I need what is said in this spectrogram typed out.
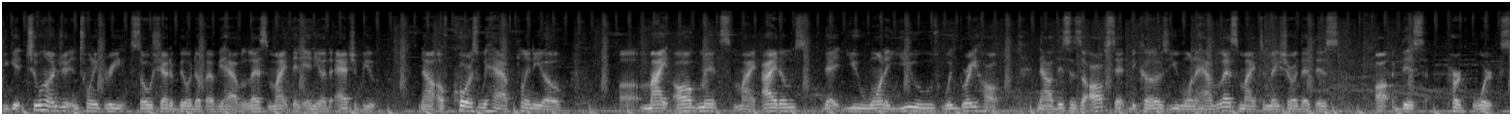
you get 223 soul shatter buildup if you have less might than any other attribute. Now, of course, we have plenty of uh, might augments, might items that you want to use with Greyhawk. Now this is an offset because you want to have less might to make sure that this uh, this perk works.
